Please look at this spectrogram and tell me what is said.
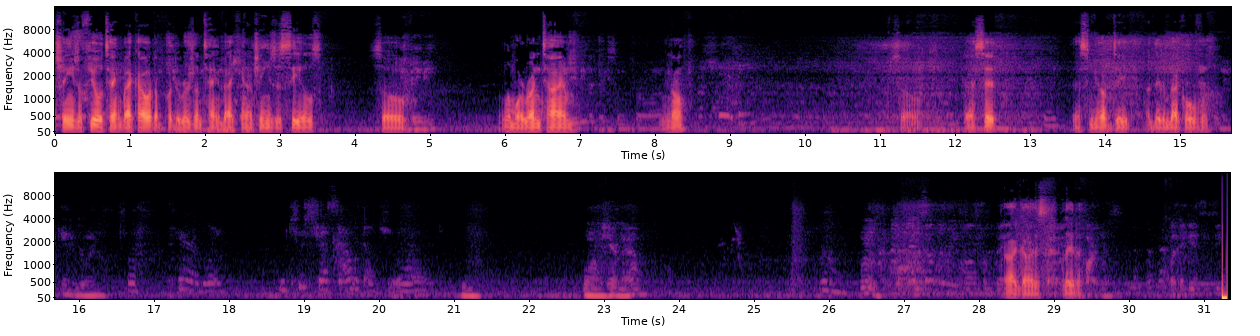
changed the fuel tank back out. I put the original tank back in. I changed the seals. So a little more run time, you know? So that's it. That's a new update. I did them back over. Well, I'm here now. All right, guys. Later.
